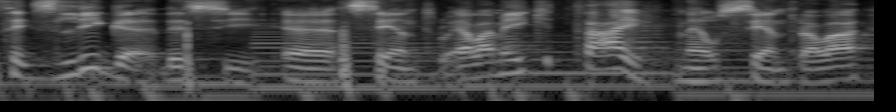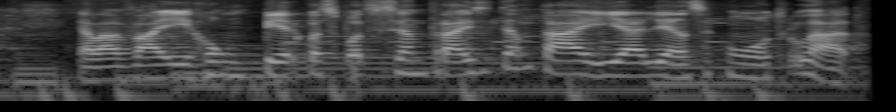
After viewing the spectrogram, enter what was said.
se desliga desse uh, centro, ela meio que trai né, o centro, ela ela vai romper com as potências centrais e tentar ir a aliança com o outro lado.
